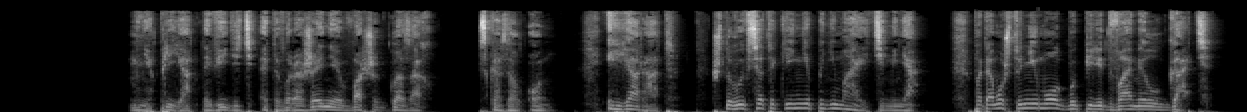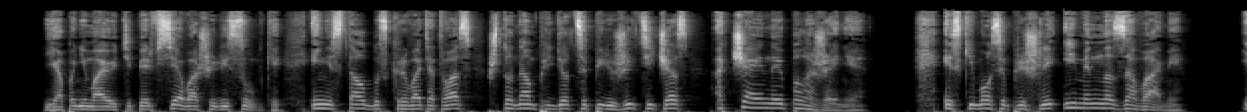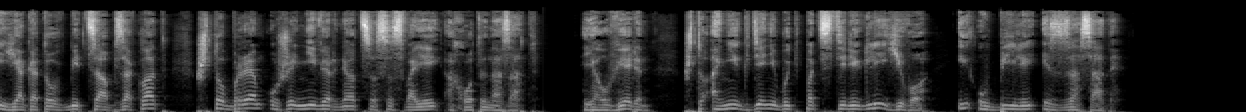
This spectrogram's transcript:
«Мне приятно видеть это выражение в ваших глазах», — сказал он. «И я рад, что вы все-таки не понимаете меня, потому что не мог бы перед вами лгать. Я понимаю теперь все ваши рисунки и не стал бы скрывать от вас, что нам придется пережить сейчас отчаянное положение. Эскимосы пришли именно за вами, и я готов биться об заклад, что Брэм уже не вернется со своей охоты назад. Я уверен, что они где-нибудь подстерегли его и убили из засады.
